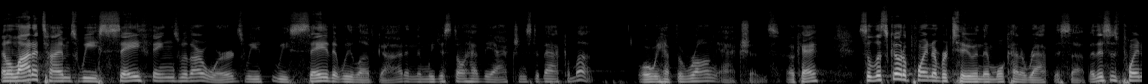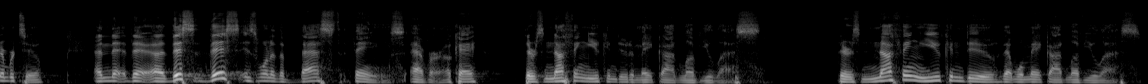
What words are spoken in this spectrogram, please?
And a lot of times we say things with our words, we, we say that we love God, and then we just don't have the actions to back them up or we have the wrong actions, okay? So let's go to point number two, and then we'll kind of wrap this up. And this is point number two. And the, the, uh, this, this is one of the best things ever, okay? There's nothing you can do to make God love you less. There's nothing you can do that will make God love you less.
